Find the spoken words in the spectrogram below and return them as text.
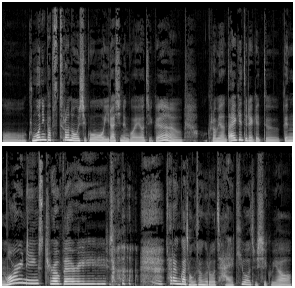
어, 굿모닝 팝스 틀어놓으시고 일하시는 거예요, 지금. 그러면 딸기들에게도 Good morning, strawberry. 사랑과 정성으로 잘 키워주시고요.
